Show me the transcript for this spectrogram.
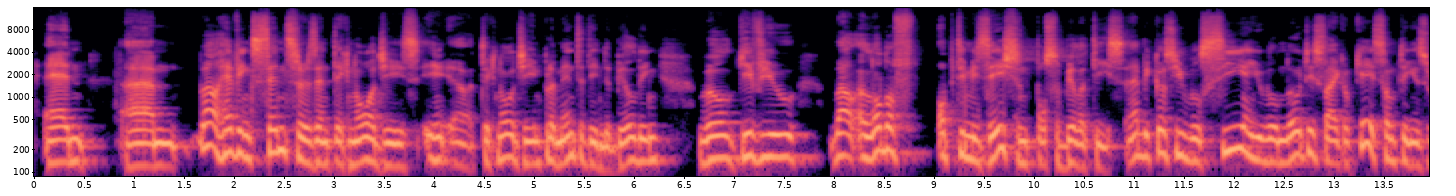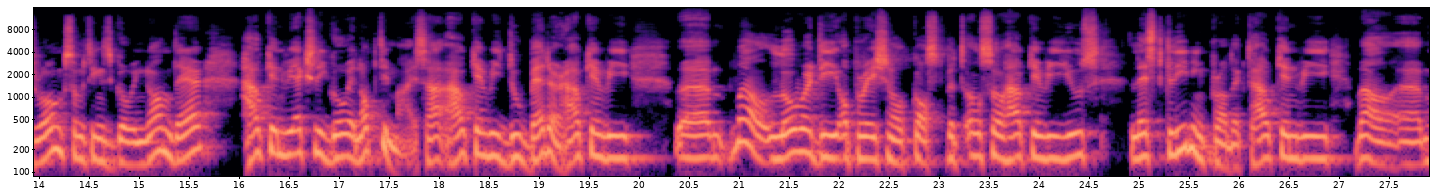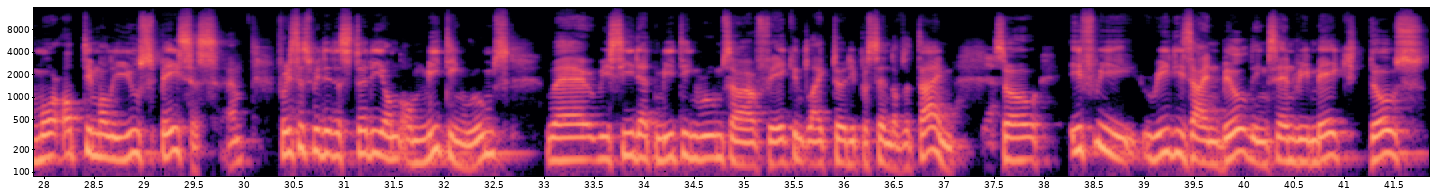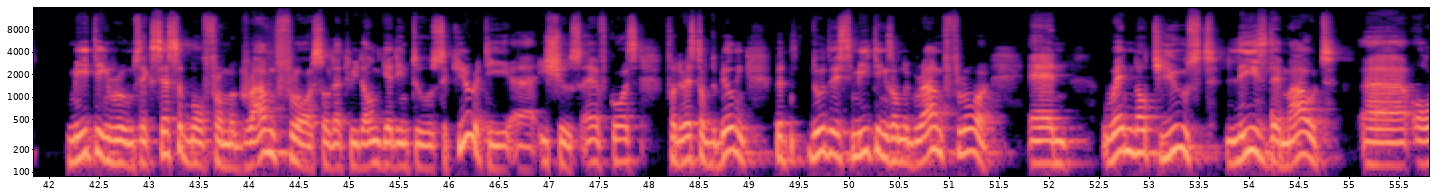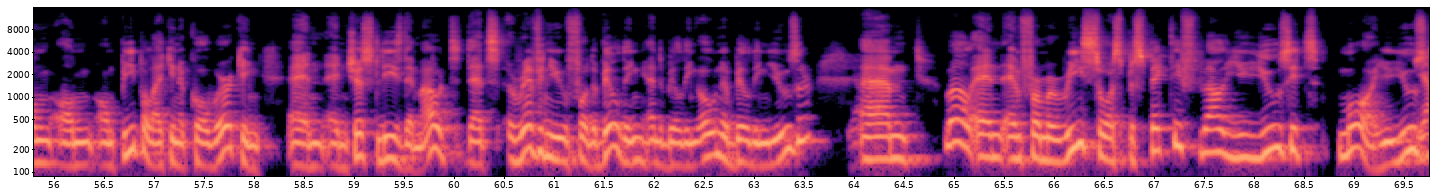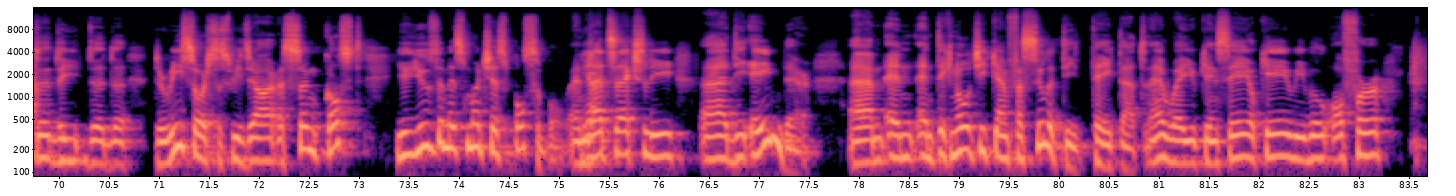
And um, well, having sensors and technologies uh, technology implemented in the building will give you well a lot of optimization possibilities eh? because you will see and you will notice like okay something is wrong something is going on there how can we actually go and optimize how, how can we do better how can we um, well lower the operational cost but also how can we use less cleaning product how can we well uh, more optimally use spaces eh? for instance we did a study on, on meeting rooms where we see that meeting rooms are vacant like 30% of the time. Yeah. So if we redesign buildings and we make those meeting rooms accessible from a ground floor so that we don't get into security uh, issues, eh, of course, for the rest of the building, but do these meetings on the ground floor and when not used, lease them out uh, on on on people like in a co-working and and just lease them out that's revenue for the building and the building owner building user. Um, well and and from a resource perspective well you use it more you use yeah. the, the, the the the resources which are a sunk cost you use them as much as possible and yeah. that's actually uh, the aim there um, and, and technology can facilitate that, eh, where you can say, okay, we will offer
